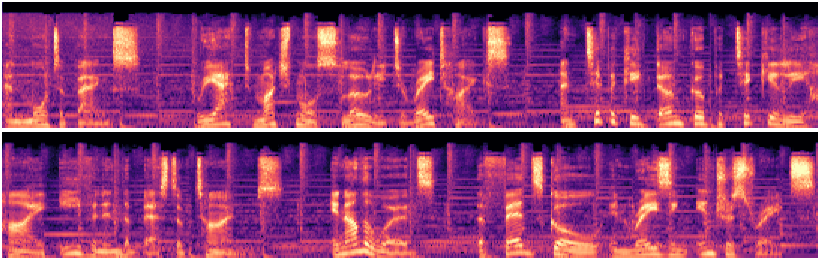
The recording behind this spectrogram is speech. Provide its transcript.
and mortar banks react much more slowly to rate hikes and typically don't go particularly high even in the best of times. In other words, the Fed's goal in raising interest rates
